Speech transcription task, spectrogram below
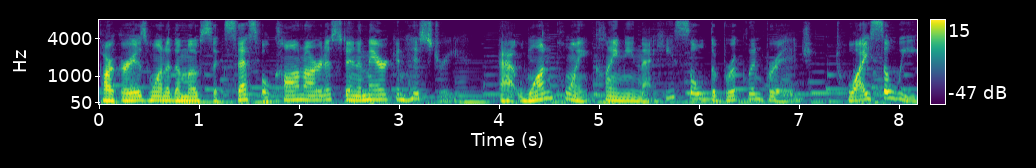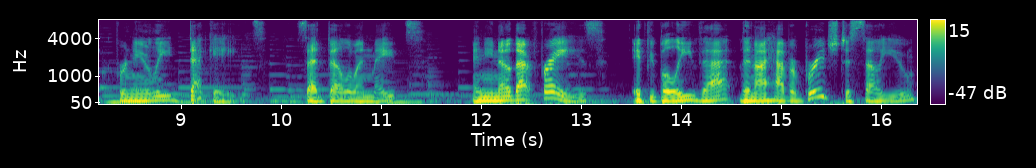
Parker is one of the most successful con artists in American history, at one point claiming that he sold the Brooklyn Bridge twice a week for nearly decades, said fellow inmates. And you know that phrase, if you believe that, then I have a bridge to sell you.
